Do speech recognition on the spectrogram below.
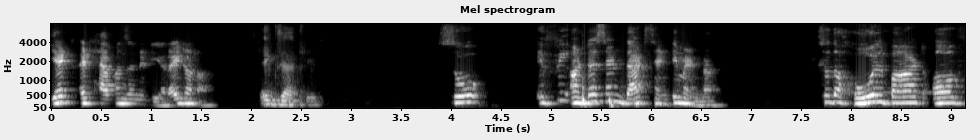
Yet it happens in india right or not? Exactly. So if we understand that sentiment now so the whole part of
